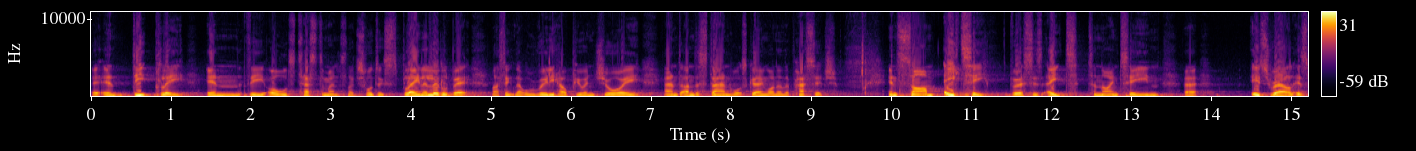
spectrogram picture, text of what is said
in, deeply in the Old Testament. And I just want to explain a little bit. And I think that will really help you enjoy and understand what's going on in the passage. In Psalm 80, verses 8 to 19, uh, Israel is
